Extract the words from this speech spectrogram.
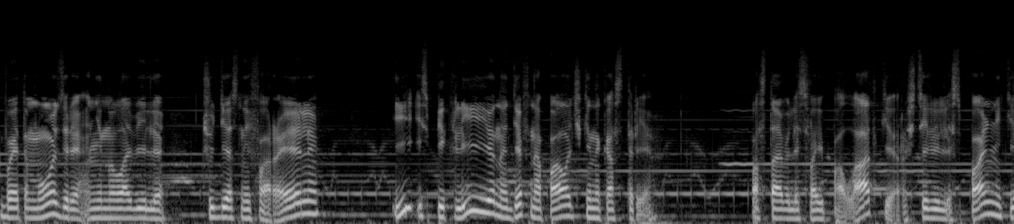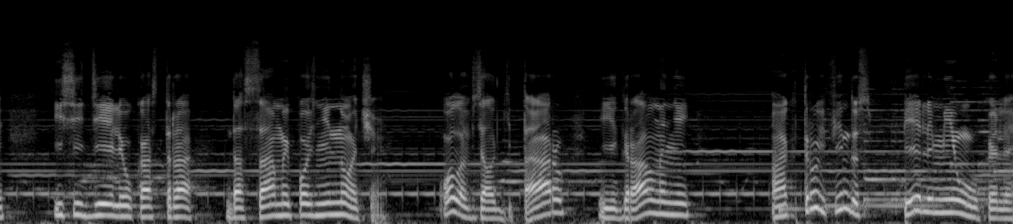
В этом озере они наловили чудесной форели и испекли ее, надев на палочки на костре. Поставили свои палатки, расстелили спальники и сидели у костра до самой поздней ночи. Олаф взял гитару и играл на ней, а Актру и Финдус пели мяукали.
